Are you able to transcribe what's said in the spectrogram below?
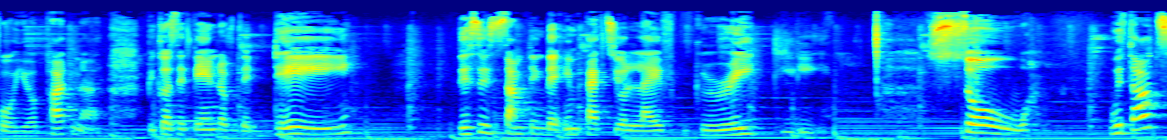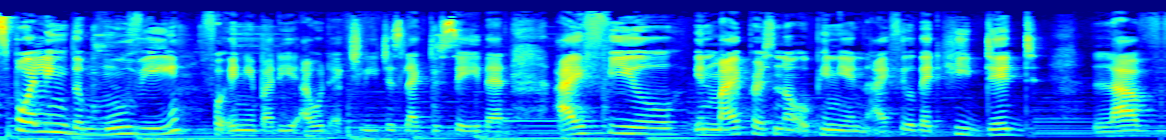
for your partner. Because at the end of the day this is something that impacts your life greatly. So without spoiling the movie for anybody, I would actually just like to say that I feel, in my personal opinion, I feel that he did love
